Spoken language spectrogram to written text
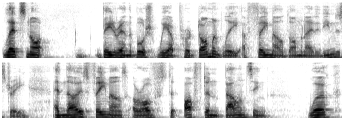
let's not beat around the bush. We are predominantly a female-dominated industry, and those females are often balancing work,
